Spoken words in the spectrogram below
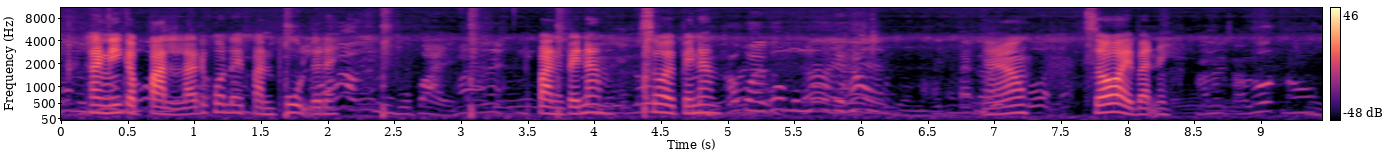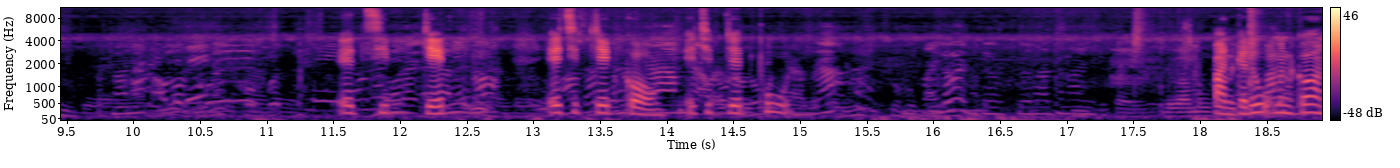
พวกมึงทางนี้กับปั่นแล้วทุกคนเลยปั่นพูดเลยได้เอาอีหมู่บ่ไปมาเลยปั่นไปน้ำซอยไปน้เขาบ่อยพวกมึงมือไปเข้าำเอาซอยบัดนี้เอาเลยเอารถเนาะเอารถเอสิบเจ็ดเอสิบเจ็ดกล่องเอสิบเจ็ดพูดไปเลยเจอเจอนาทนายปั่นกระดูกมันก้อน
